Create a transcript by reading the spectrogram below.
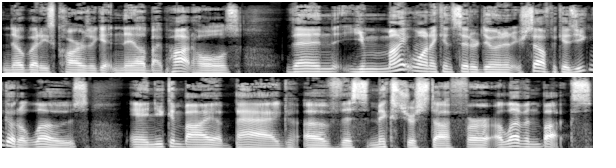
nobody's cars are getting nailed by potholes, then you might want to consider doing it yourself because you can go to Lowe's and you can buy a bag of this mixture stuff for 11 bucks.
